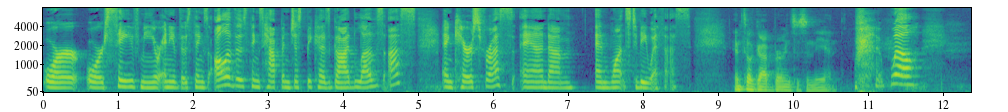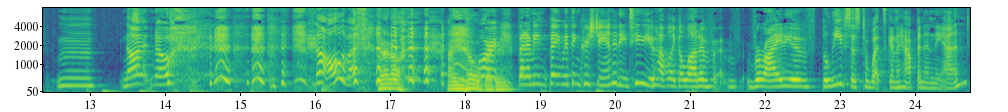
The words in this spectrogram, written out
or or save me or any of those things. All of those things happen just because God loves us and cares for us and um, and wants to be with us. Until God burns us in the end. well. Mm, not no, not all of us. Not all. I know, or, but, but I mean, but within Christianity too, you have like a lot of variety of beliefs as to what's going to happen in the end,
